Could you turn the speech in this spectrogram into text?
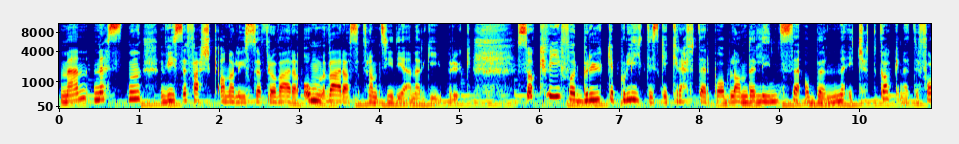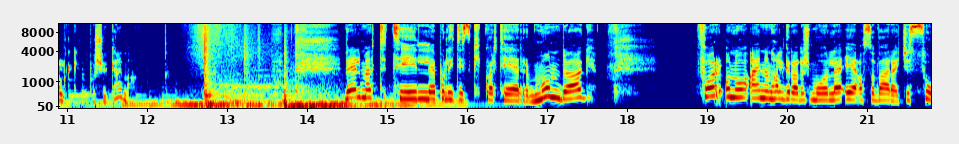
men nesten, viser fersk analyse om verdens framtidige energibruk. Så hvorfor bruke politiske krefter på å blande linser og bønner i kjøttkakene til folk på sykehjemmet? Vel møtt til Politisk kvarter mandag. For å nå 1,5-gradersmålet er altså verden ikke så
